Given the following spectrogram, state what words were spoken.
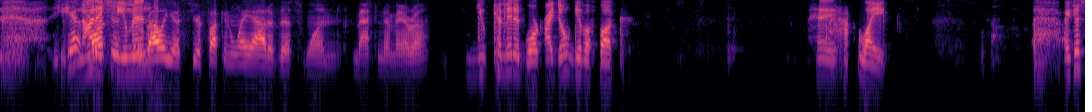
he's can't not Marcus a human. Aurelius your fucking way out of this one, McNamara. You committed war. I don't give a fuck. Hey, h- Like I just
